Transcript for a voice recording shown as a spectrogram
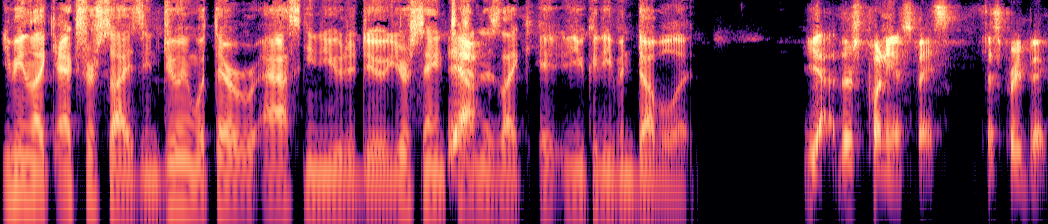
You mean like exercising, doing what they're asking you to do? You're saying Yeah. 10 is like it, you could even double it. Yeah, there's plenty of space. It's pretty big.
